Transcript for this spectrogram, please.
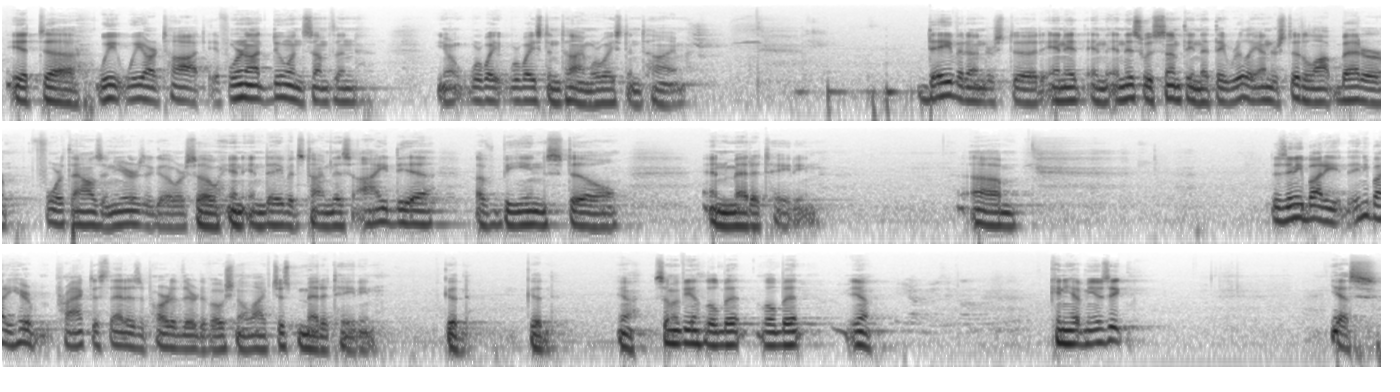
It, uh, we, we are taught if we're not doing something, you know, we're, wa- we're wasting time, we're wasting time. David understood, and, it, and, and this was something that they really understood a lot better 4,000 years ago or so in, in David's time this idea of being still and meditating. Um, does anybody, anybody here practice that as a part of their devotional life? Just meditating. Good, good. Yeah. Some of you, a little bit, a little bit. Yeah. Can you have music? Yes.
